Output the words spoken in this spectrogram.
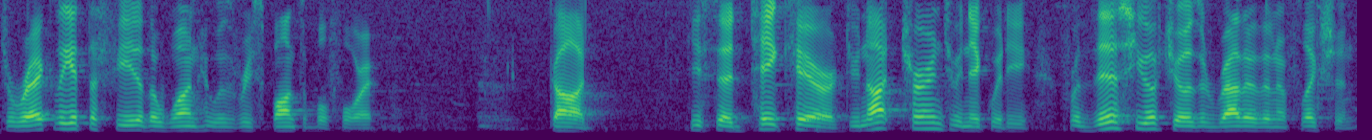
directly at the feet of the one who was responsible for it God. He said, Take care, do not turn to iniquity, for this you have chosen rather than affliction.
